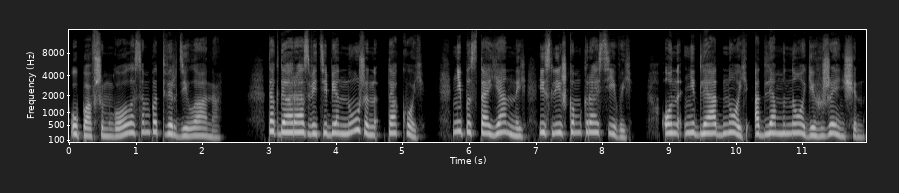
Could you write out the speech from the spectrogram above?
упавшим голосом подтвердила она. Тогда разве тебе нужен такой? Непостоянный и слишком красивый. Он не для одной, а для многих женщин.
